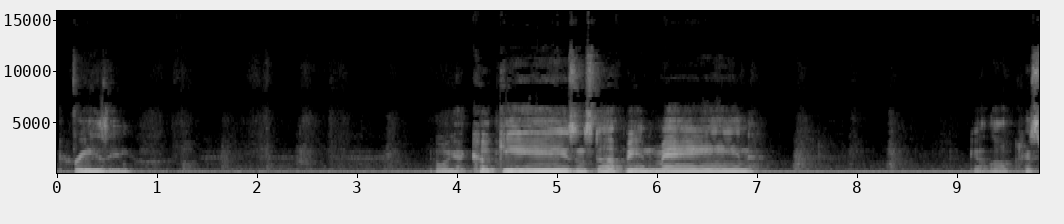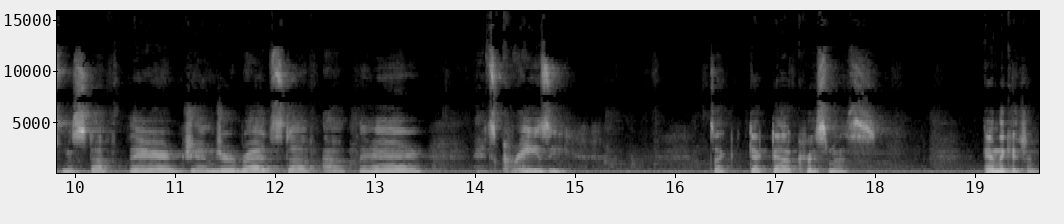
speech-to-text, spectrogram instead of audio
crazy. And we got cookies and stuff being made. Little Christmas stuff there, gingerbread stuff out there. It's crazy. It's like decked out Christmas in the kitchen.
